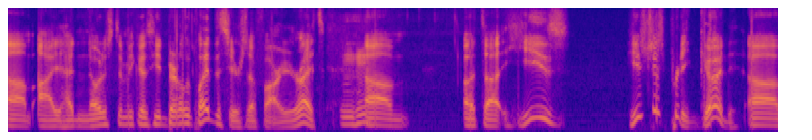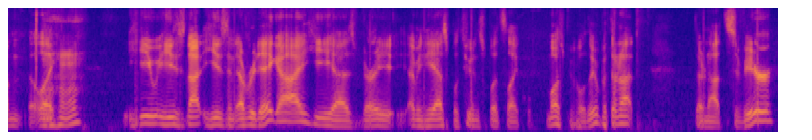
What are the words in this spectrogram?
Um, I hadn't noticed him because he'd barely played this year so far. You're right. Mm-hmm. Um, but uh, he's he's just pretty good. Um, like Mhm. He he's not he's an everyday guy. He has very I mean he has platoon splits like most people do, but they're not they're not severe.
